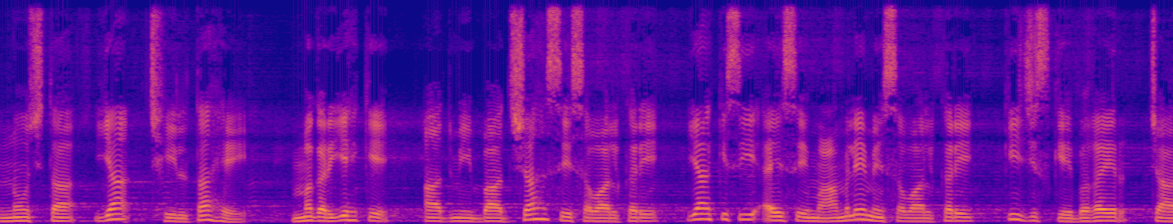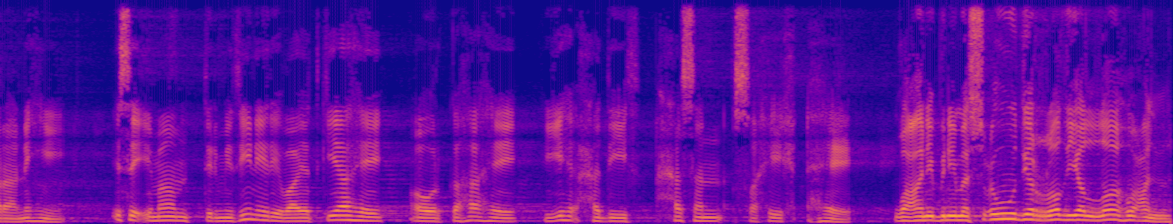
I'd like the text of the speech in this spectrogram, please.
نوچتا یا چھیلتا ہے۔ مگر یہ کہ آدمی بادشاہ سے سوال کرے یا کسی ایسے معاملے میں سوال کرے کہ جس کے بغیر چارہ نہیں۔ اسے امام ترمیزی نے روایت کیا ہے اور کہا ہے، یہ حدیث حسن صحیح ہے۔ وعن ابن مسعود رضی اللہ عنہ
